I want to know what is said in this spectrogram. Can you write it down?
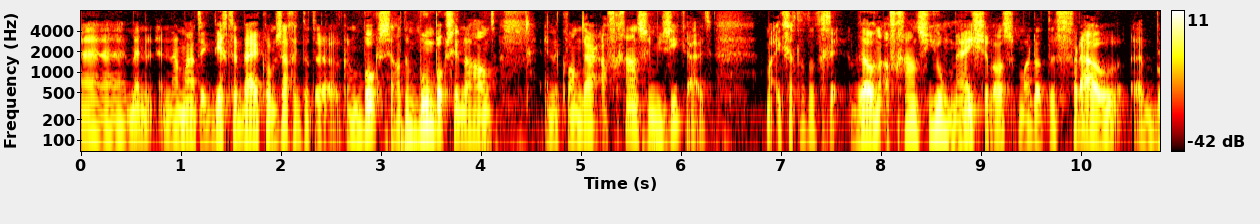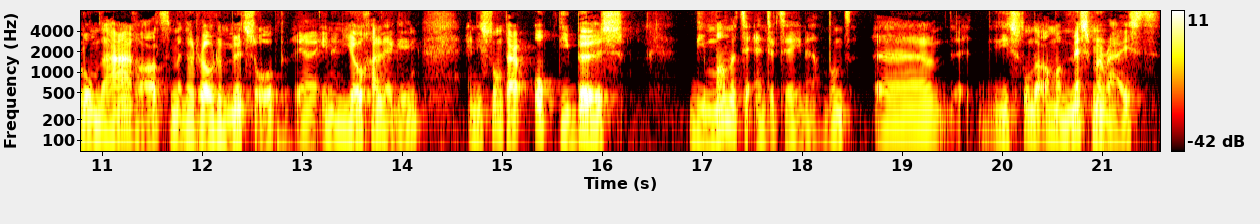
Uh, naarmate ik dichterbij kwam, zag ik dat er ook een box, ze had een boombox in de hand en er kwam daar Afghaanse muziek uit. Maar ik zeg dat het wel een Afghaans jong meisje was, maar dat de vrouw uh, blonde haren had met een rode muts op in een yoga-legging. En die stond daar op die bus die mannen te entertainen. Want die stonden allemaal mesmerized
